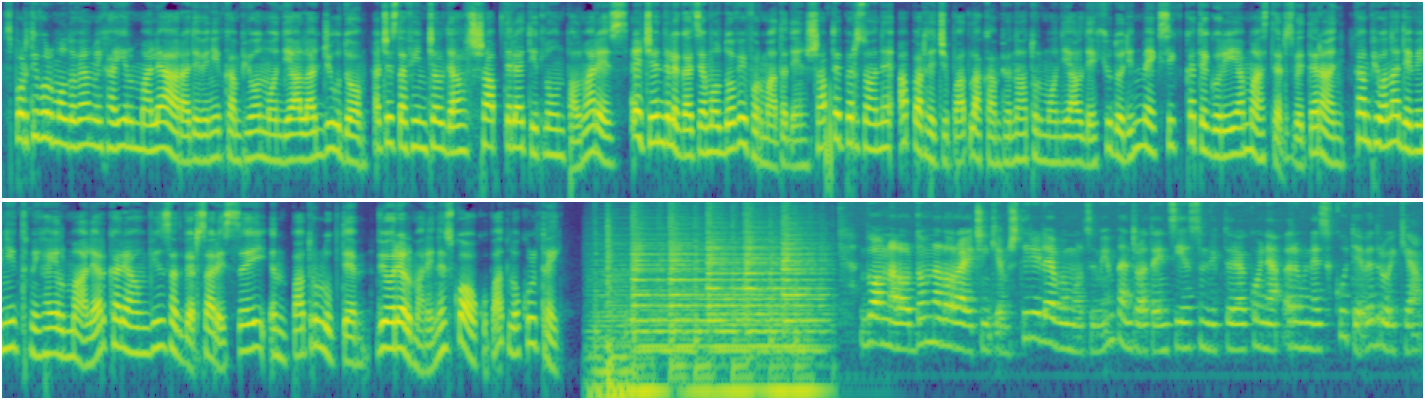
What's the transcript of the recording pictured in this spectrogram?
Sportivul moldovean Mihail Malear a devenit campion mondial la judo, acesta fiind cel de-al șaptelea titlu în palmares. Recent, delegația Moldovei, formată din șapte persoane, a participat la campionatul mondial de judo din Mexic, categoria Masters veterani. Campion a devenit Mihail Malear, care a învins adversarii săi în patru lupte. Viorel Marinescu a ocupat locul 3. Doamnelor, domnilor, aici închem știrile. Vă mulțumim pentru atenție. Sunt Victoria Conea. Rămâneți cu TV Droichea.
